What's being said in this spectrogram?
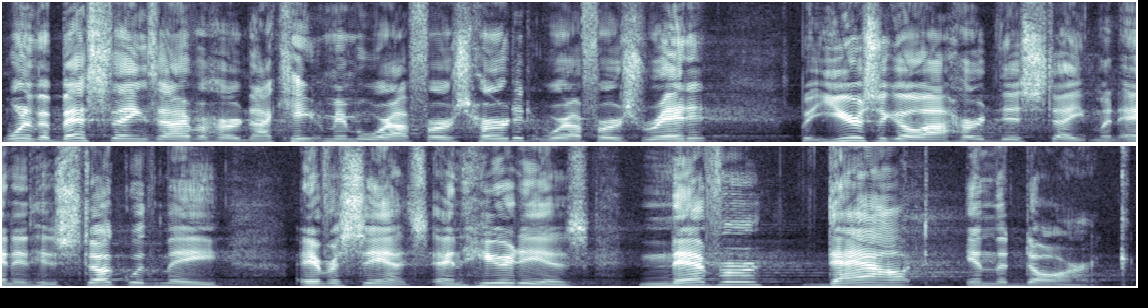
One of the best things I ever heard, and I can't remember where I first heard it, where I first read it, but years ago I heard this statement and it has stuck with me ever since. And here it is Never doubt in the dark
